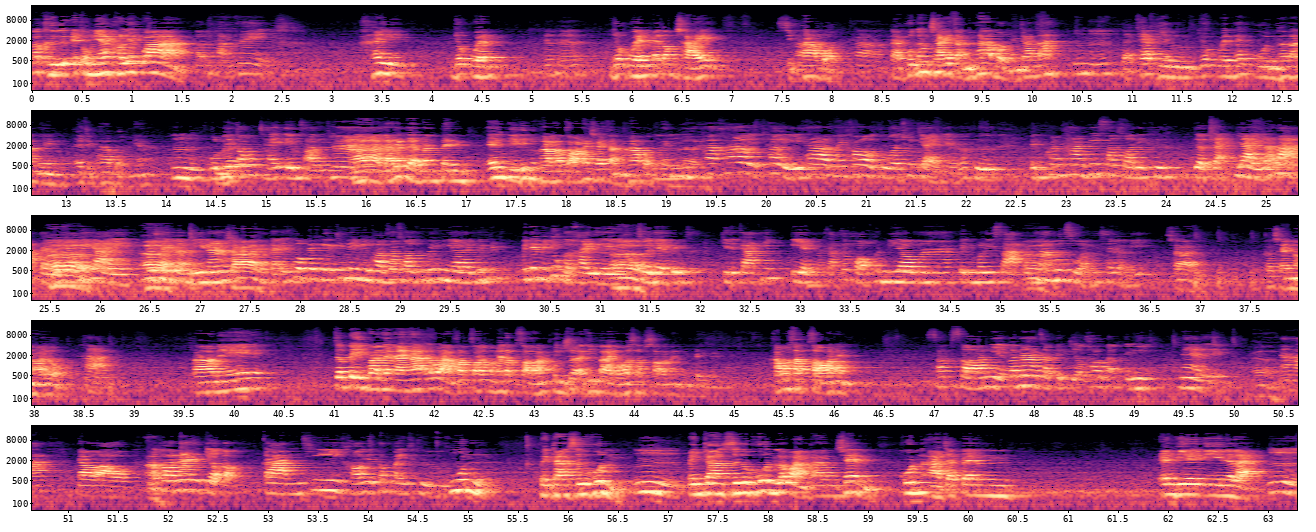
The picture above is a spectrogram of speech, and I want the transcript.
ก็คือไอ้ตรงเนี้ยเขาเรียกว่าเราทำให้ให้ยกเว้นอือฮะ ยกเว้นไม่ต้องใช้ 15 บท ค่ะแต่คุณต้องใช้ 35 บทเหมือนกันนะ อือหือแต่แค่เพียงยกเว้นให้คุณเท่านั้นเองไอ้15 บทเนี้ยอืมคุณไม่ต้องใช้เต็ม35อ่าแต่ถ้าเกิดมันเป็นเอ็นดีที่มีความซับซ้อนให้ใช้ 35 บทเต็มเลย ถ้าเข้าถ้าอย่างนี้ถ้าไม่เข้าตัวชุดใหญ่เนี่ยก็คือ เป็นค่อนข้างที่ซับซ้อนนี่คือ เกือบจะใหญ่แล้วล่ะแต่มันยังไม่ใหญ่เออ ไม่ใช่แบบนี้นะ ใช่ แต่ไอ้พวกเล็กๆที่ไม่มีความซับซ้อนคือไม่มีอะไรไม่ไม่ได้ไปยุ่งกับใครเลย เออส่วนใหญ่เป็นกิจการที่เปลี่ยนมาจากเจ้าของคนเดียวมาเป็นบริษัทเออ ห้างหุ้นส่วนที่ใช้แบบนี้ ใช่ ก็ใช้น้อยลงค่ะ คราวนี้จะตีความยังไงฮะระหว่างซับซ้อนกับไม่ซับซ้อน คุณช่วยอธิบายคำว่าซับซ้อนหน่อยมันเป็นยังไงคำว่าซับซ้อนเนี่ยซับซ้อนเนี่ยก็น่าจะไปเกี่ยวข้องกับอันนี้แน่เลยเออ นะคะเดาเอาอะ แล้วก็น่าจะเกี่ยวกับการที่เขาจะต้องไปถือหุ้น เป็นการซื้อหุ้น อืม เป็นการซื้อหุ้นระหว่างกันเช่น คุณอาจจะเป็น NPAE เนี่ยแหละ อืม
